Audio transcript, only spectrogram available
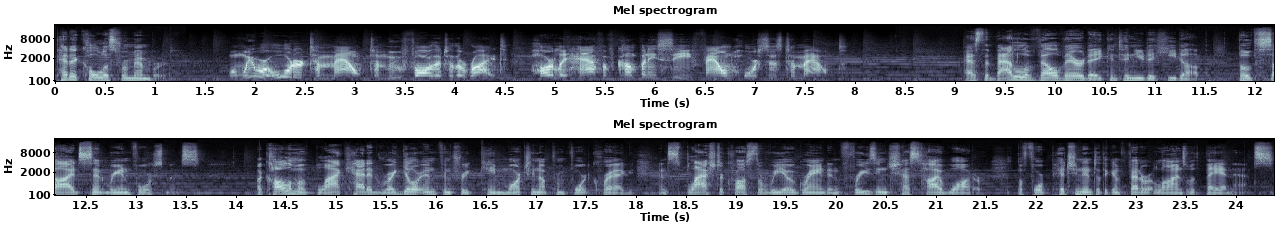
Peticolas remembered. When we were ordered to mount to move farther to the right, hardly half of Company C found horses to mount. As the Battle of Valverde continued to heat up, both sides sent reinforcements. A column of black hatted regular infantry came marching up from Fort Craig and splashed across the Rio Grande in freezing chest high water before pitching into the Confederate lines with bayonets.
